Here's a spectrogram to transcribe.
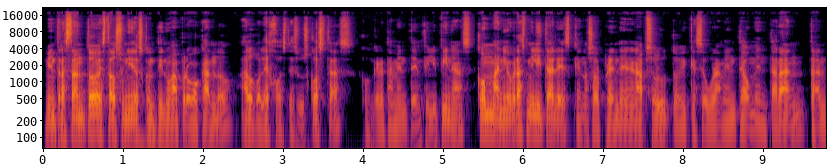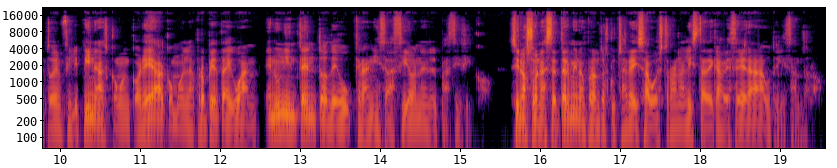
Mientras tanto, Estados Unidos continúa provocando, algo lejos de sus costas, concretamente en Filipinas, con maniobras militares que no sorprenden en absoluto y que seguramente aumentarán, tanto en Filipinas como en Corea como en la propia Taiwán, en un intento de ucranización en el Pacífico. Si no suena este término, pronto escucharéis a vuestro analista de cabecera utilizándolo.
